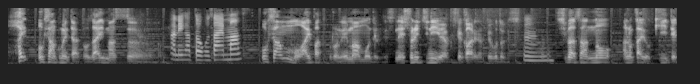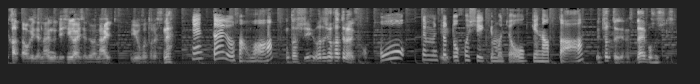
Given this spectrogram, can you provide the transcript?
はい、大木さんコメントありがとうございます。ありがとうございます。大木さんも iPad Pro の M1 モデルですね。初日に予約して買われたということです。うん。柴さんのあの回を聞いて買ったわけじゃないので被害者ではないということですね。え、大丈さんは？私、私は買ってないですよ。おでもちょっと欲しい気持ちは大きなった？ちょっとじゃないです。だいぶ欲しいです。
